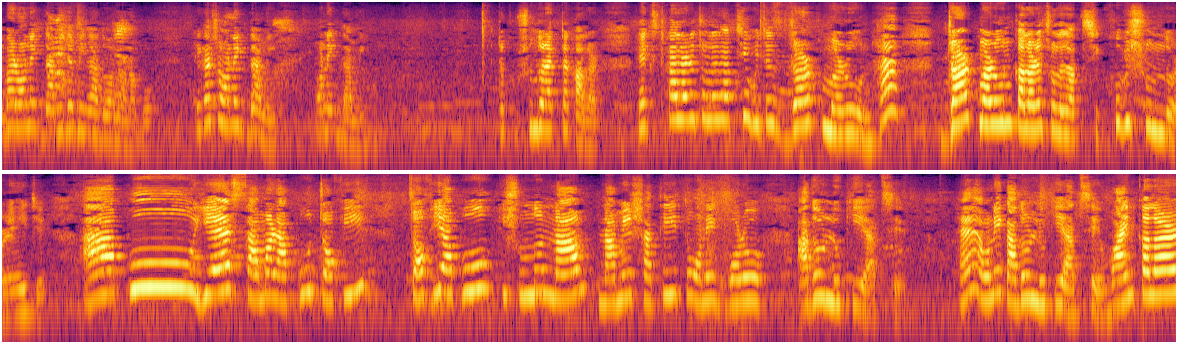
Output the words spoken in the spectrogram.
এবার অনেক দামি দামি গাদোয়াল আনাবো। ঠিক আছে? অনেক দামি অনেক দামি। এটা খুব সুন্দর একটা কালার নেক্সট কালারে চলে যাচ্ছি উইচ ইজ ডার্ক মারুন হ্যাঁ? ডার্ক মারুন কালারে চলে যাচ্ছি, খুবই সুন্দর, এই যে। আপু ইয়েস আমার আপু, টফি। টফি আপু, কি সুন্দর নাম। নামের সাথেই তো অনেক বড় আদর লুকিয়ে আছে। হ্যাঁ অনেক আদর লুকিয়ে আছে। ওয়াইন কালার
